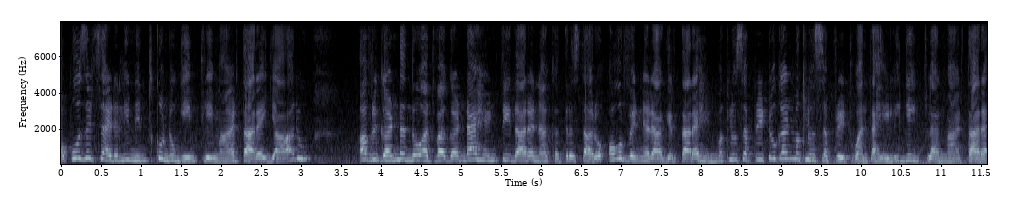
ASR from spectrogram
ಆಪೋಸಿಟ್ ಸೈಡಲ್ಲಿ ನಿಂತ್ಕೊಂಡು ಗೇಮ್ ಪ್ಲೇ ಮಾಡ್ತಾರೆ. ಯಾರು ಅವ್ರ ಗಂಡಂದು ಅಥವಾ ಗಂಡ ಹೆಂಡತಿ ದಾರನ ಕತ್ತರಿಸ್ತಾರೋ ಅವ್ರು ವಿನ್ನರ್ ಆಗಿರ್ತಾರೆ ಹೆಣ್ಮಕ್ಳು ಸಪ್ರೇಟು ಗಂಡ್ಮಕ್ಳು ಸಪ್ರೇಟು ಅಂತ ಹೇಳಿ ಗೇಮ್ ಪ್ಲ್ಯಾನ್ ಮಾಡ್ತಾರೆ.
